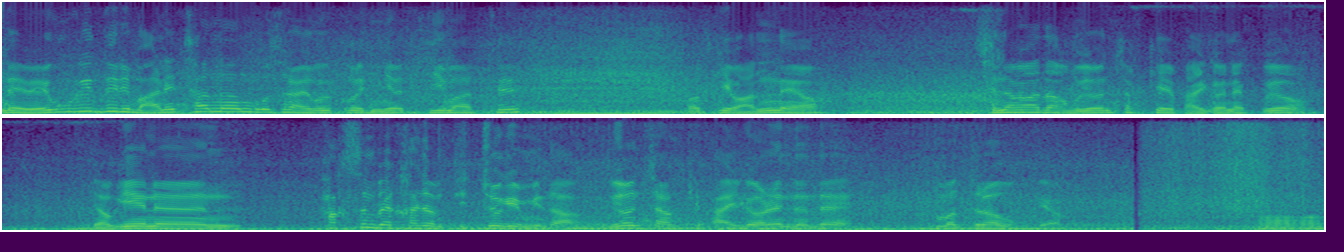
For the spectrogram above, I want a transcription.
네, 외국인들이 많이 찾는 곳을 알고 있거든요. 디마트. 어떻게 왔네요. 지나가다가 우연찮게 발견했고요. 여기는 학순백화점 뒤쪽입니다. 우연찮게 발견했는데 한번 들어볼게요. 어,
